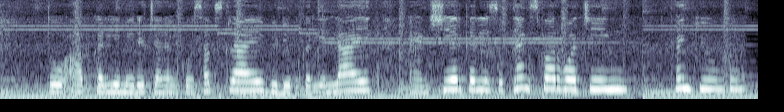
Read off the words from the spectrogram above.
तो आप करिए मेरे चैनल को सब्सक्राइब, वीडियो को करिए लाइक एंड शेयर करिए। So thanks for watching thank you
